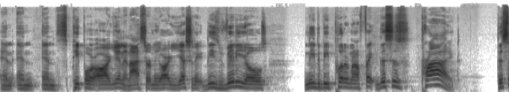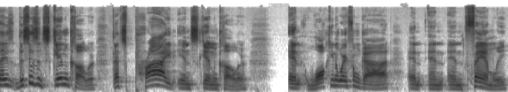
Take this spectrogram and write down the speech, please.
And, and, and people are arguing, and I certainly argued yesterday, these videos need to be put in our face. This is pride. This is this isn't skin color. That's pride in skin color, and walking away from God and and and family.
